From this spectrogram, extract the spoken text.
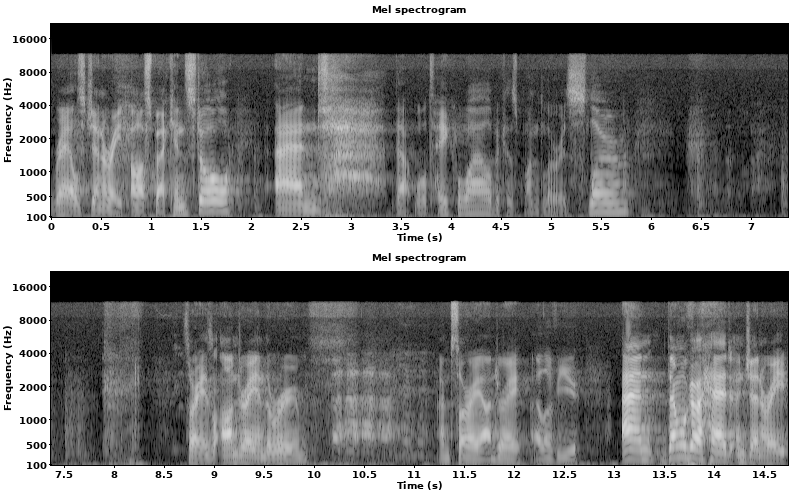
Rails generate RSpec install, and that will take a while because bundler is slow. Sorry, is Andre in the room? I'm sorry, Andre, I love you. And then we'll go ahead and generate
